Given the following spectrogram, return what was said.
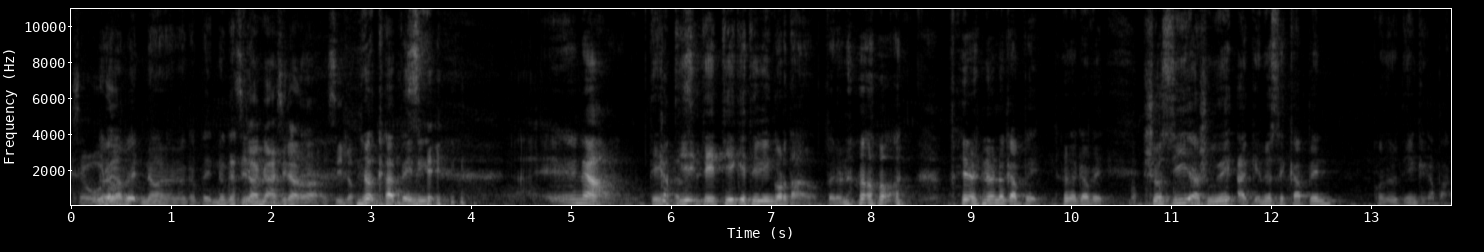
¿Seguro? No, capé- no, no, no capé. No capé, Decilo acá, decilo la verdad, decilo. No capé ni. Sí. Eh, No, te tiene que esté bien cortado, pero no, pero no lo capé, no lo capé. Yo sí ayudé a que no se escapen cuando lo tienen que capar.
